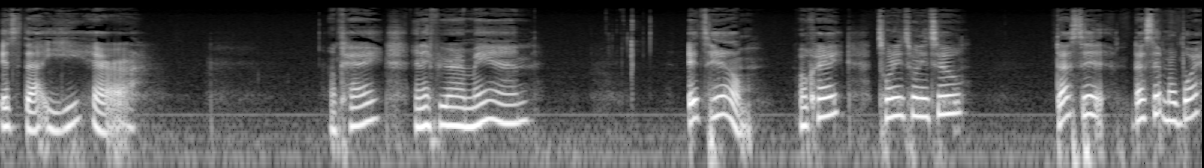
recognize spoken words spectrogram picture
It's that year. Okay? And if you're a man, it's him. Okay? 2022, that's it. That's it, my boy.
